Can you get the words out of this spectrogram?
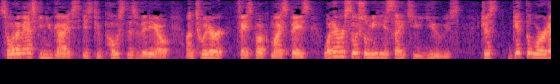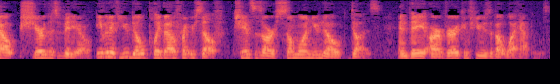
So what I'm asking you guys is to post this video on Twitter, Facebook, MySpace, whatever social media sites you use. Just get the word out, share this video. Even if you don't play Battlefront yourself, chances are someone you know does, and they are very confused about what happens.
